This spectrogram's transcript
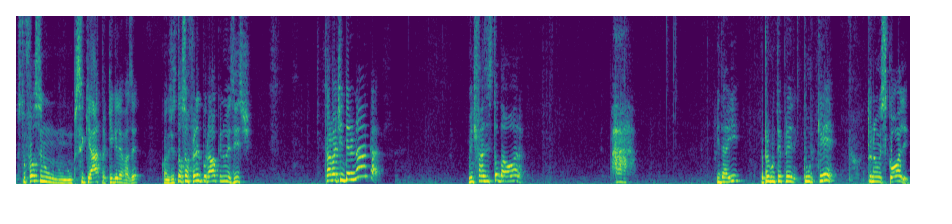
se tu fosse num, num psiquiatra, o que, que ele ia fazer? Quando diz, estou sofrendo por algo que não existe. O cara vai te internar, cara. A gente faz isso toda hora. Pá. E daí, eu perguntei para ele, por que tu não escolhe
